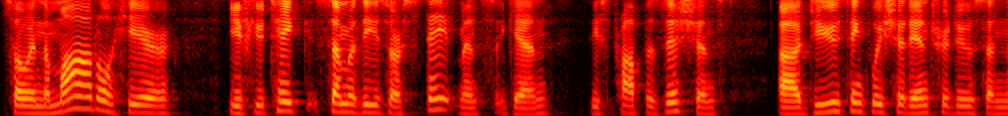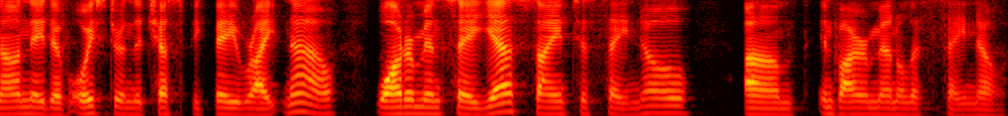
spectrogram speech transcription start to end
So in the model here, if you take some of these are statements, again, these propositions, uh, do you think we should introduce a non-native oyster in the Chesapeake Bay right now? Watermen say yes, scientists say no, um, environmentalists say no.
